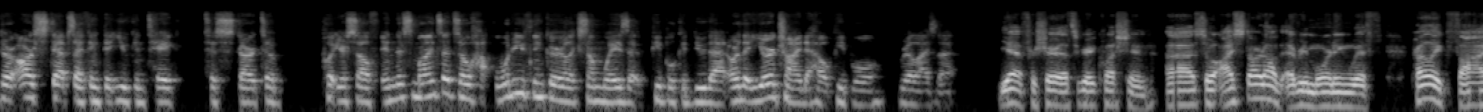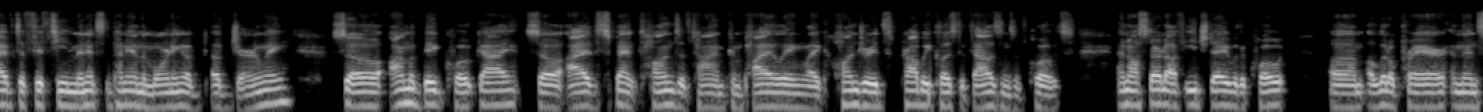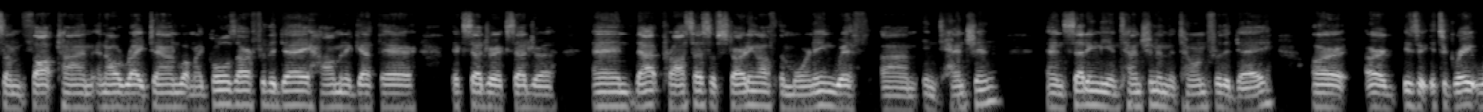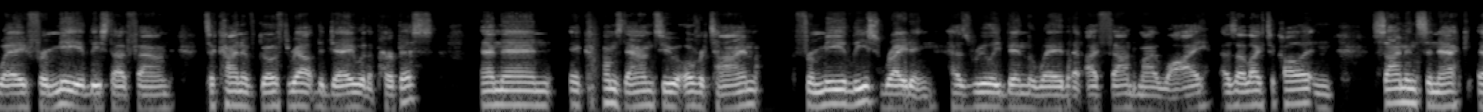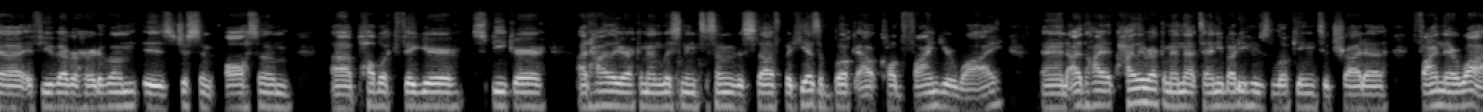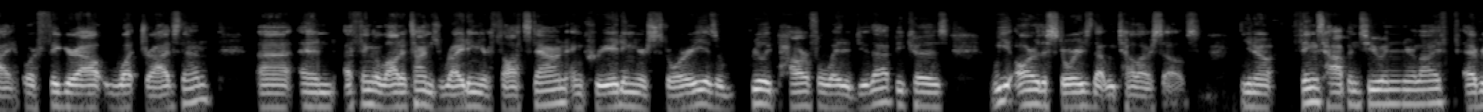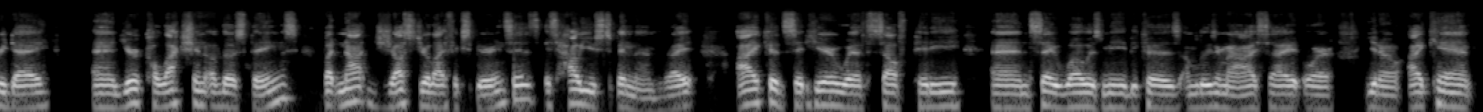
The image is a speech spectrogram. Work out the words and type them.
there are steps I think that you can take to start to put yourself in this mindset. So, how, what do you think are like some ways that people could do that, or that you're trying to help people realize that? Yeah, for sure. That's a great question. Uh, so I start off every morning with probably like five to 15 minutes, depending on the morning of, of journaling. So I'm a big quote guy. So I've spent tons of time compiling like hundreds, probably close to thousands of quotes. And I'll start off each day with a quote, um, a little prayer, and then some thought time. And I'll write down what my goals are for the day, how I'm going to get there, et cetera, et cetera. And that process of starting off the morning with um, intention and setting the intention and the tone for the day are are is a, it's a great way for me at least I've found to kind of go throughout the day with a purpose and then it comes down to over time for me at least writing has really been the way that I found my why as I like to call it. And Simon Sinek uh, if you've ever heard of him is just an awesome uh, public figure speaker. I'd highly recommend listening to some of his stuff but he has a book out called Find Your Why. And I'd hi- highly recommend that to anybody who's looking to try to find their why or figure out what drives them. Uh, and I think a lot of times writing your thoughts down and creating your story is a really powerful way to do that because we are the stories that we tell ourselves. You know, things happen to you in your life every day, and your collection of those things, but not just your life experiences, is how you spin them, right? I could sit here with self pity and say, woe is me because I'm losing my eyesight, or, you know, I can't,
